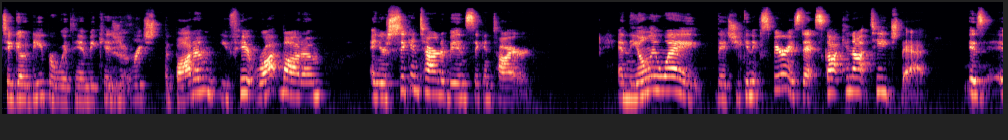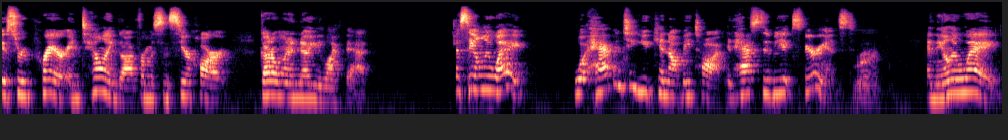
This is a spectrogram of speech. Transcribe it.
to go deeper with him because Yeah. you've reached the bottom, you've hit rock bottom, and you're sick and tired of being sick and tired. And the only way that you can experience that, Scott cannot teach that, is is through prayer and telling God from a sincere heart, God, I want to know you like that. That's the only way. What happened to you cannot be taught. It has to be experienced. Right. And the only way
